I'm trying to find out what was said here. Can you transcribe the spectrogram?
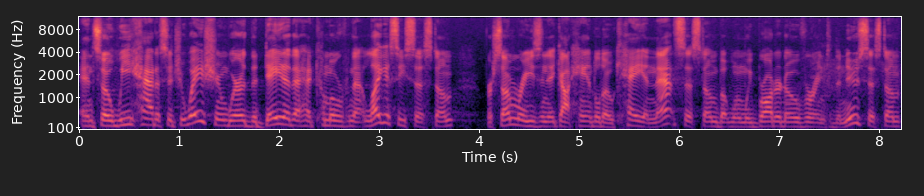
And so we had a situation where the data that had come over from that legacy system, for some reason it got handled okay in that system, but when we brought it over into the new system,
